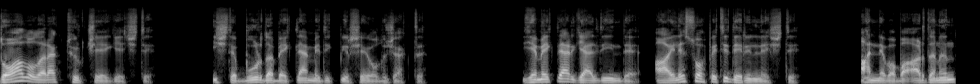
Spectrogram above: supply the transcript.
doğal olarak Türkçe'ye geçti. İşte burada beklenmedik bir şey olacaktı. Yemekler geldiğinde aile sohbeti derinleşti. Anne baba Arda'nın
